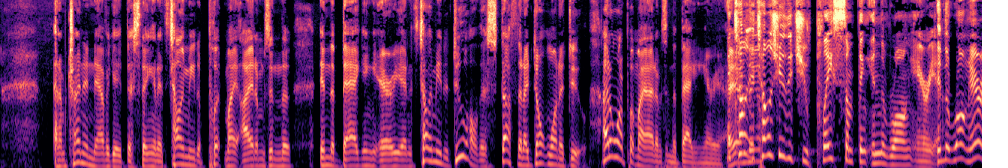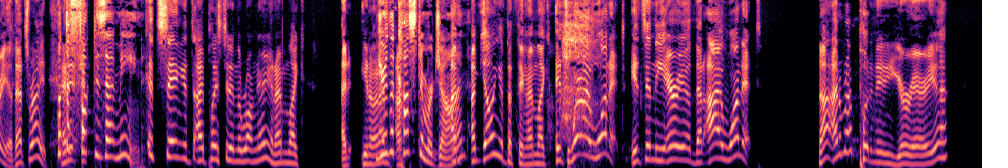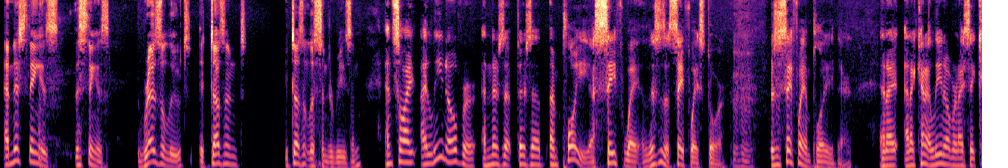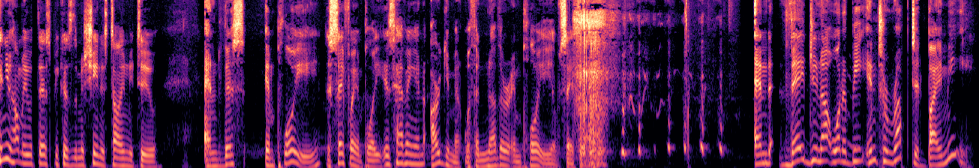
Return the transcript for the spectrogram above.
and I'm trying to navigate this thing, and it's telling me to put my items in the in the bagging area, and it's telling me to do all this stuff that I don't want to do. I don't want to put my items in the bagging area. It, tell, it tells you that you've placed something in the wrong area. in the wrong area. That's right. what And the it- fuck does that mean? It's saying it, I placed it in the wrong area, and I'm like, I, you know, you're I'm- the customer, John. I'm, I'm yelling at the thing. I'm like, it's where I want it. It's in the area that I want it. No, I'm not putting it in your area. And this thing is this thing is resolute. It doesn't it doesn't listen to reason. And so I, I lean over and there's a there's a employee, a Safeway, and this is a Safeway store. Mm-hmm. There's a Safeway employee there. And I and I kind of lean over and I say, Can you help me with this? Because the machine is telling me to. And this employee, the Safeway employee, is having an argument with another employee of Safeway. and they do not want to be interrupted by me.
